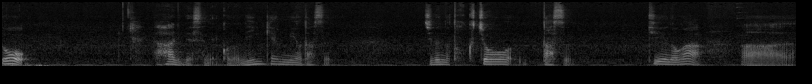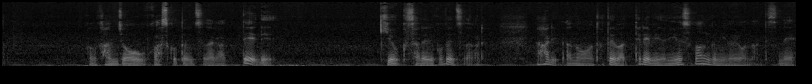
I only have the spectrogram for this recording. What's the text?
どやはりですねこの人間味を出す自分の特徴を出すっていうのがあこの感情を動かすことにつながってで記憶されることにつながる。やはりあの例えばテレビのニュース番組のようなですね、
